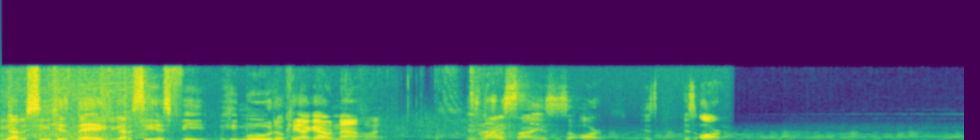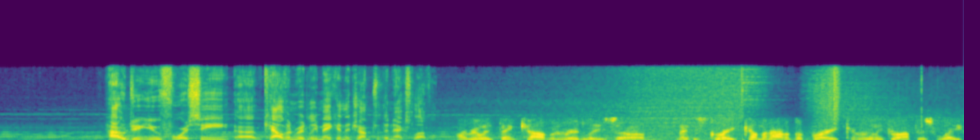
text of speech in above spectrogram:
you gotta see his legs. You gotta see his feet. When he moved, okay, I got him now. Like, it's not a science, it's an art. It's, it's art. How do you foresee uh, Calvin Ridley making the jump to the next level? I really think Calvin Ridley's uh, maybe great coming out of a break, and really drop his weight,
